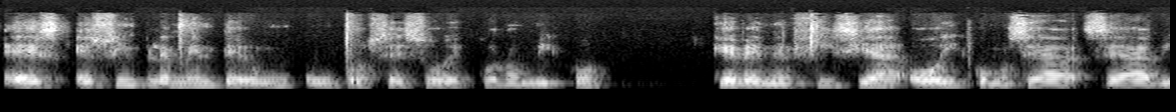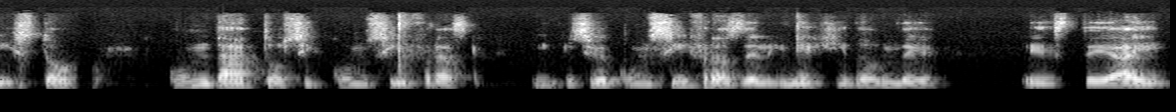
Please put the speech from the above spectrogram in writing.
es, es simplemente un, proceso económico que beneficia hoy, como se ha, se ha visto, con datos y con cifras, inclusive con cifras del INEGI, donde este, hay,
